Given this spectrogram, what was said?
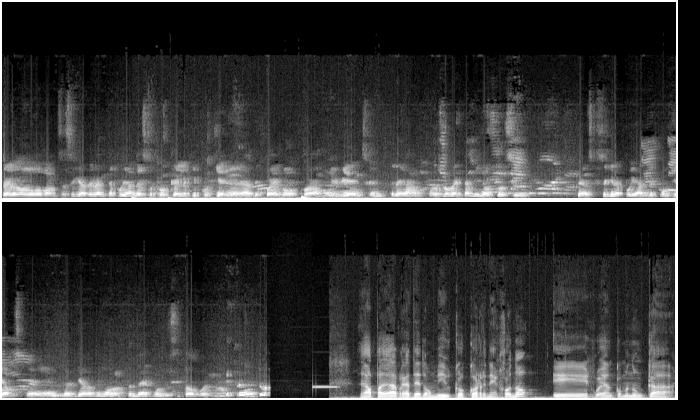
Pero vamos a seguir adelante apoyando esto porque el equipo tiene edad de juego, juega muy bien, se entregan los 90 minutos y tenemos que seguir apoyando y confiamos que el día domingo vamos a tener un resultado bueno. Te pregunto. La palabra de Don Mirko Cornejo, ¿no? Eh, juegan como nunca,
